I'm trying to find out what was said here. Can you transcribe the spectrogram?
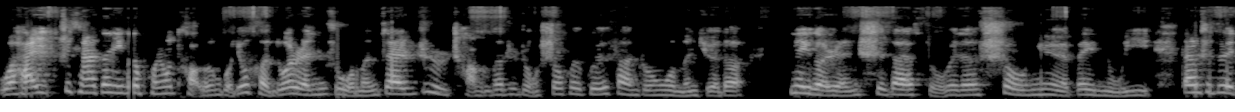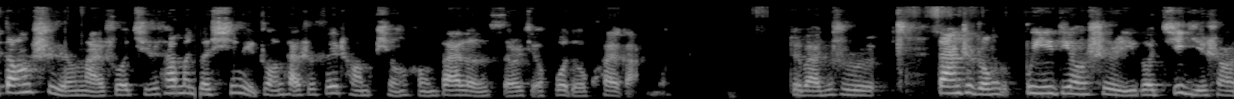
我还之前还跟一个朋友讨论过，就很多人就是我们在日常的这种社会规范中，我们觉得那个人是在所谓的受虐被奴役，但是对当事人来说，其实他们的心理状态是非常平衡 balance，而且获得快感的。对吧？就是，当然这种不一定是一个积极上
